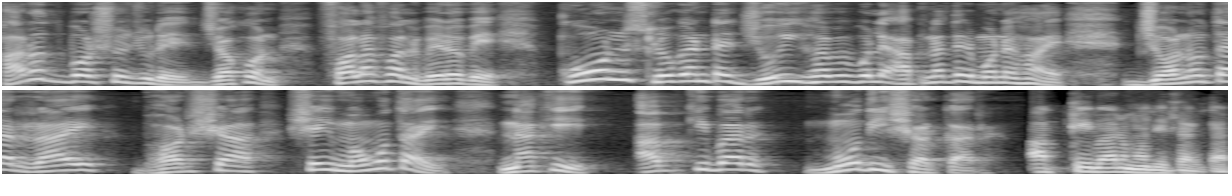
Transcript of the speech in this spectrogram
ভারতবর্ষ জুড়ে যখন ফলাফল বেরোবে কোন স্লোগানটা জয়ী হবে বলে আপনাদের মনে হয়? জনতার রায় ভরসা সেই মমতাই নাকি আবকিবার মোদী সরকার? আবকিবার মোদী সরকার?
